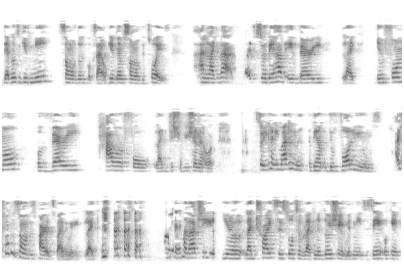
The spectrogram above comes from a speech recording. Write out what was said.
They're going to give me some of those books. I'll give them some of the toys. And like that, right? So they have a very like informal but very powerful like distribution network. So you can imagine the, the, um, the volumes. I've spoken to some of these pirates, by the way, like, okay. have actually, you know, like tried to sort of like negotiate with me to say, okay,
